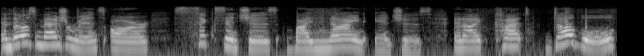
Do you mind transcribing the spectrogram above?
And those measurements are six inches by nine inches. And I've cut double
